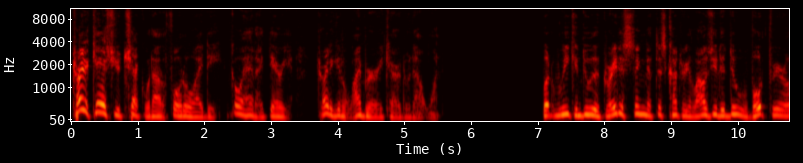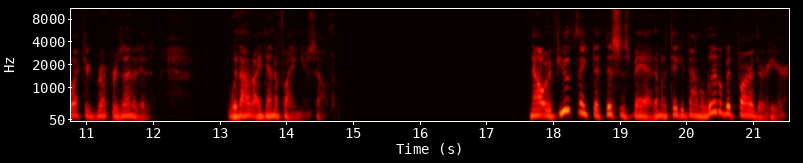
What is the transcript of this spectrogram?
Try to cash your check without a photo ID. Go ahead, I dare you. Try to get a library card without one but we can do the greatest thing that this country allows you to do vote for your elected representatives without identifying yourself. Now, if you think that this is bad, I'm going to take it down a little bit farther here.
